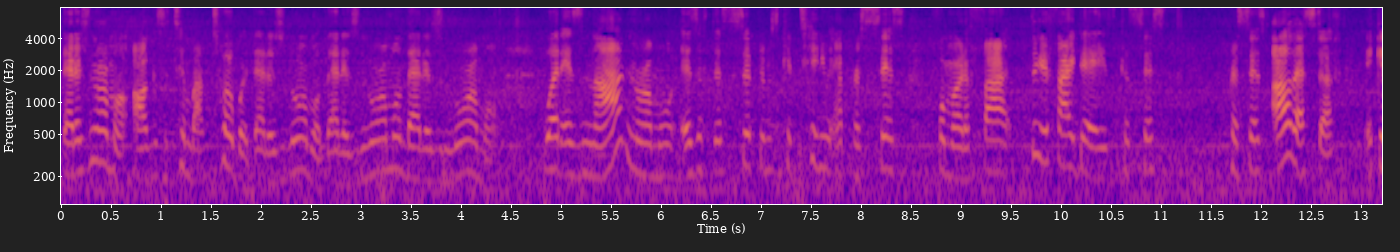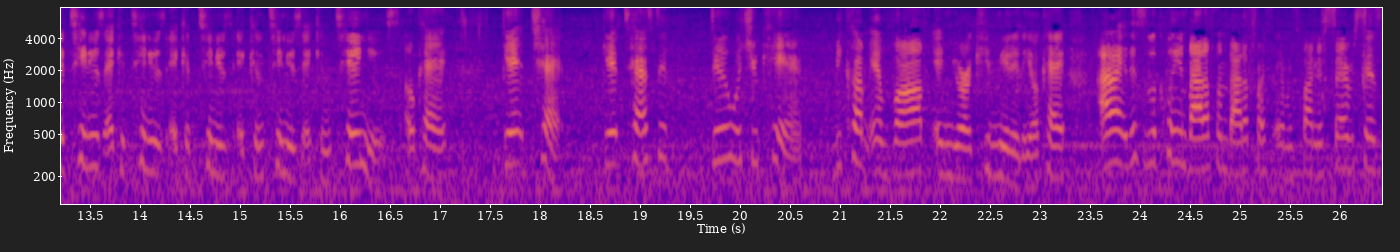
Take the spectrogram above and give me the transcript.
That is normal. August, September, October. That is normal. That is normal. That is normal. What is not normal is if the symptoms continue and persist more than five, three to five days, consist, persist, all that stuff. It continues, it continues, it continues, it continues, it continues, okay? Get checked, get tested, do what you can. Become involved in your community, okay? All right, this is LaQueen Battle from Battle First Aid Responder Services.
